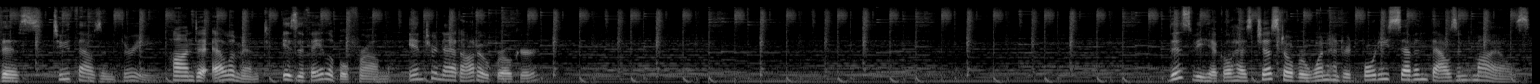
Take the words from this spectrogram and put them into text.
This 2003 Honda Element is available from Internet Auto Broker. This vehicle has just over 147,000 miles.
